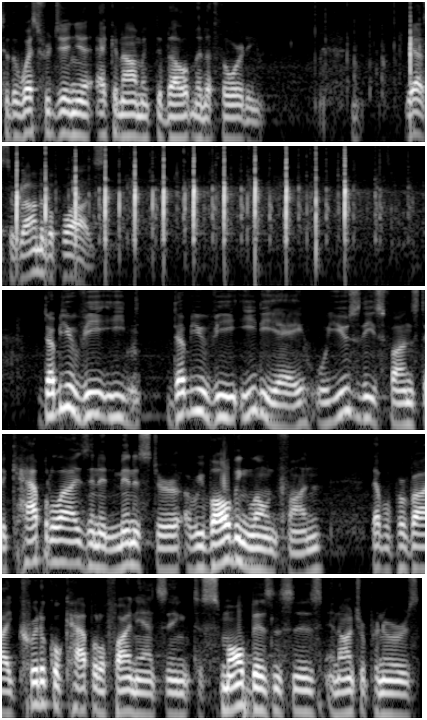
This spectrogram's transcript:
to the West Virginia Economic Development Authority. Yes, a round of applause. WVE, WVEDA will use these funds to capitalize and administer a revolving loan fund that will provide critical capital financing to small businesses and entrepreneurs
